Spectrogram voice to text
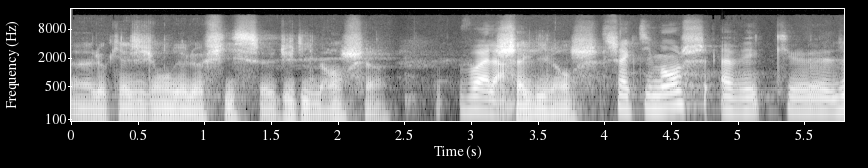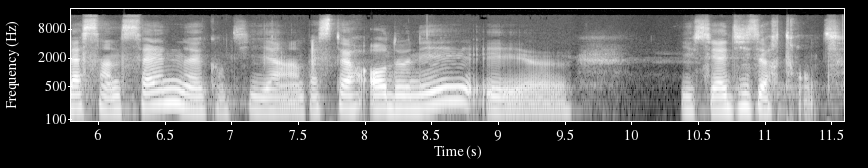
à l'occasion de l'office du dimanche. Voilà. Chaque dimanche. Chaque dimanche avec la Sainte Seine, quand il y a un pasteur ordonné, et, et c'est à 10h30.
